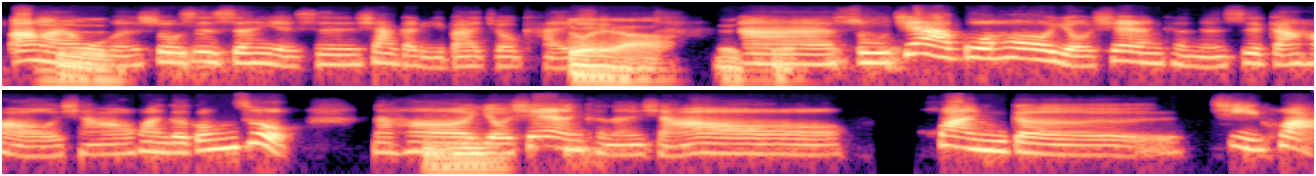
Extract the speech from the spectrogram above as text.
包含我是。们硕士生也是下个礼拜就开学。对啊，那暑假过后，有些人可能是刚好想要换个工作，然后嗯。有些人可能想要换个计划。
